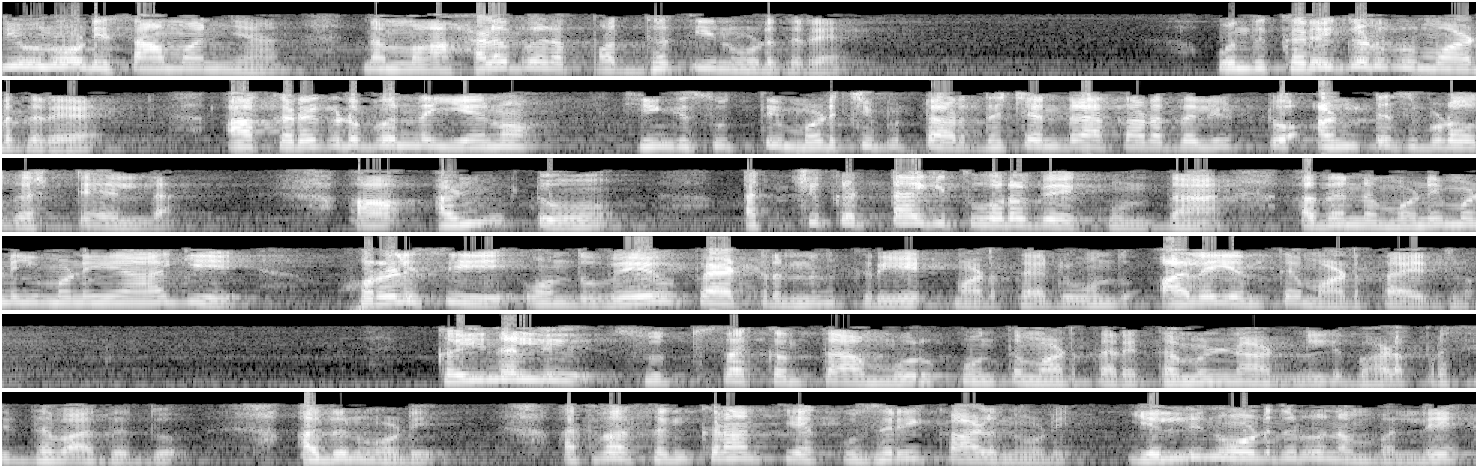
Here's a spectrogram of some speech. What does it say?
ನೀವು ನೋಡಿ ಸಾಮಾನ್ಯ ನಮ್ಮ ಹಳಬರ ಪದ್ಧತಿ ನೋಡಿದ್ರೆ, ಒಂದು ಕರೆಗಡುಬು ಮಾಡಿದ್ರೆ, ಆ ಕರೆಗಡುಬನ್ನು ಏನೋ ಹಿಂಗೆ ಸುತ್ತಿ ಮಡಚಿಬಿಟ್ಟು ಅರ್ಧಚಂದ್ರಾಕಾರದಲ್ಲಿಟ್ಟು ಅಂಟಿಸಿಬಿಡೋದಷ್ಟೇ ಅಲ್ಲ. ಆ ಅಂಟು ಅಚ್ಚುಕಟ್ಟಾಗಿ ತೋರಬೇಕು ಅಂತ ಅದನ್ನು ಮಣಿಮಣಿ ಮಣಿಯಾಗಿ ಹೊರಳಿಸಿ ಒಂದು ವೇವ್ ಪ್ಯಾಟರ್ನ್ ಕ್ರಿಯೇಟ್ ಮಾಡ್ತಾ ಇದ್ರು, ಒಂದು ಅಲೆಯಂತೆ ಮಾಡ್ತಾ ಇದ್ರು. ಕೈನಲ್ಲಿ ಸುತ್ತತಕ್ಕಂಥ ಮುರುಕು ಅಂತ ಮಾಡ್ತಾರೆ, ತಮಿಳುನಾಡಿನಲ್ಲಿ ಬಹಳ ಪ್ರಸಿದ್ಧವಾದದ್ದು. ಅದು ನೋಡಿ, ಅಥವಾ ಸಂಕ್ರಾಂತಿಯ ಕುಸರಿ ಕಾಳು ನೋಡಿ, ಎಲ್ಲಿ ನೋಡಿದ್ರೂ ನಮ್ಮಲ್ಲಿ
